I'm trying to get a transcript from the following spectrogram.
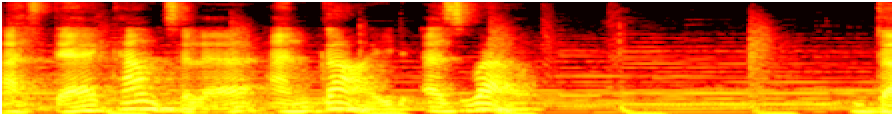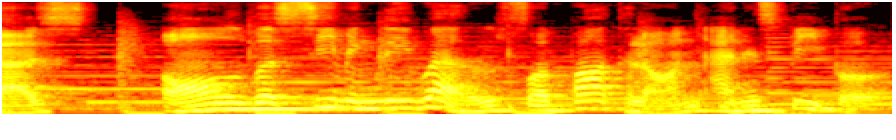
as their counselor and guide as well. Thus, all was seemingly well for Partholon and his people.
